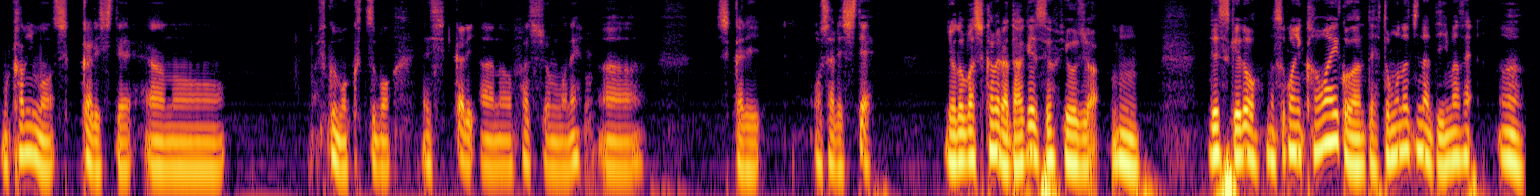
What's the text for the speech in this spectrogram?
もう髪もしっかりして、あのー服も靴も、しっかり、あの、ファッションもね、あしっかり、おしゃれして、ヨドバシカメラだけですよ、幼児は。うん。ですけど、まあ、そこに可愛い子なんて友達なんていません。うん。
